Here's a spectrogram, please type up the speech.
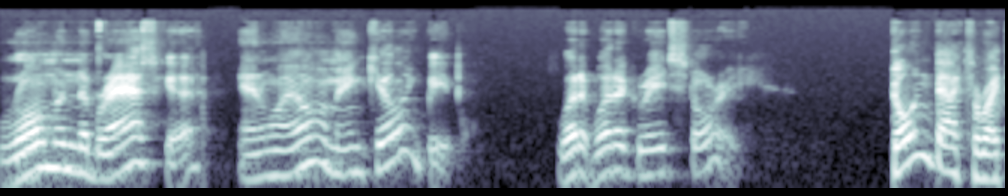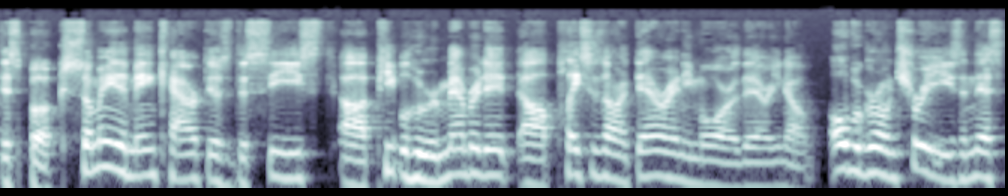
Roman, Nebraska, and Wyoming killing people. What a, what a great story. Going back to write this book, so many of the main characters are deceased. Uh, people who remembered it, uh, places aren't there anymore. They're you know overgrown trees and this.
